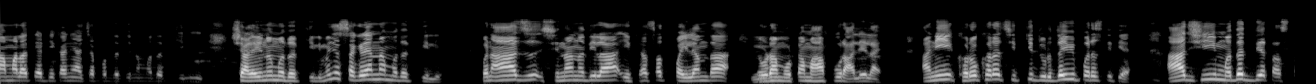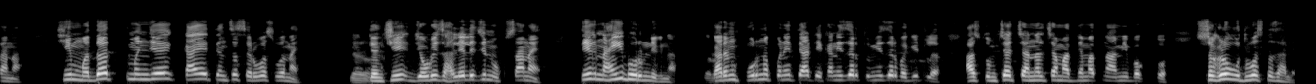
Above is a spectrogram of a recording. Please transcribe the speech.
आम्हाला त्या ठिकाणी अशा पद्धतीनं मदत केली शाळेनं मदत केली म्हणजे सगळ्यांना मदत केली पण आज शिना नदीला इतिहासात पहिल्यांदा एवढा मोठा महापूर आलेला आहे आणि खरोखरच इतकी दुर्दैवी परिस्थिती आहे आज ही मदत देत असताना ही मदत म्हणजे काय त्यांचं सर्वस्व नाही. त्यांची जेवढी झालेले जे नुकसान आहे ते नाही भरून निघणार. कारण पूर्णपणे त्या ठिकाणी जर तुम्ही जर बघितलं आज तुमच्या चॅनलच्या माध्यमातून आम्ही बघतो सगळं उद्ध्वस्त झालंय.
